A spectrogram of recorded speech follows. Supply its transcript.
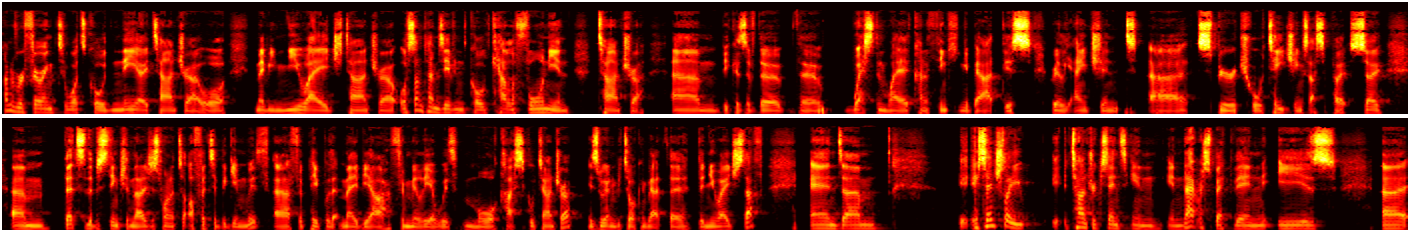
kind of referring to what's called neo tantra or maybe new age tantra, or sometimes even called Californian tantra, um, because of the the Western way of kind of thinking about this really ancient uh, spiritual teachings, I suppose. So um, that's the distinction that I just wanted to offer to begin with uh, for people that maybe are familiar with more classical tantra. Is we're going to be talking about the the new age stuff, and um, essentially, tantric sense in in that respect then is uh,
